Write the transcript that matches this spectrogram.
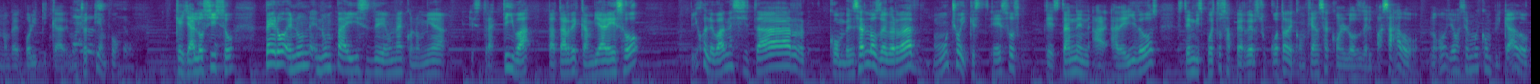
un hombre de política de mucho tiempo, que ya los hizo, pero en un, en un país de una economía extractiva, tratar de cambiar eso, híjole, va a necesitar convencerlos de verdad mucho y que esos que están en, adheridos estén dispuestos a perder su cuota de confianza con los del pasado, ¿no? Ya va a ser muy complicado.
